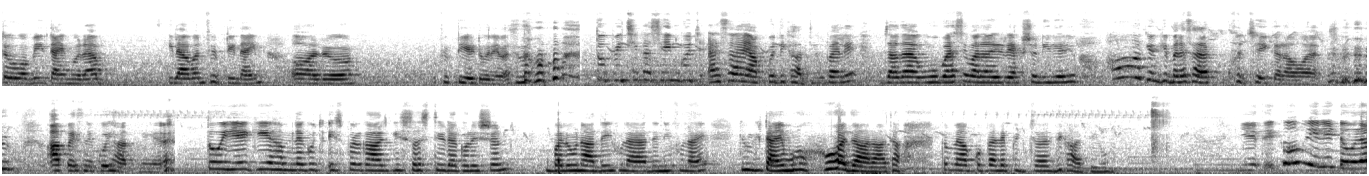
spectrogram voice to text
तो अभी टाइम हो रहा है इलेवन फिफ्टी नाइन और फिफ्टी एट हो रहे वैसे तो। तो पीछे का सीन कुछ ऐसा है, आपको दिखाती हूँ पहले। ज़्यादा वो वैसे वाला रिएक्शन नहीं दे रही हूँ। हाँ क्योंकि मैंने सारा खुद से ही करा हुआ है। आपका इसमें कोई हाथ नहीं है। तो ये कि हमने कुछ इस प्रकार की सस्ती डेकोरेशन बलून आधे ही फुलाए आधे नहीं फुलाए, क्योंकि टाइम हुआ जा रहा था। तो मैं आपको पहले पिक्चर्स दिखाती हूँ। ये देखो, मेरी डोरा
